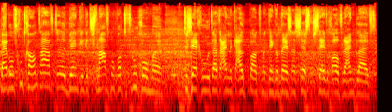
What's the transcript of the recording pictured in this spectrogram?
wij hebben ons goed gehandhaafd, uh, denk ik. Het is vanavond nog wat te vroeg om te zeggen hoe het uiteindelijk uitpakt. Maar ik denk dat D66 stevig overeind blijft.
